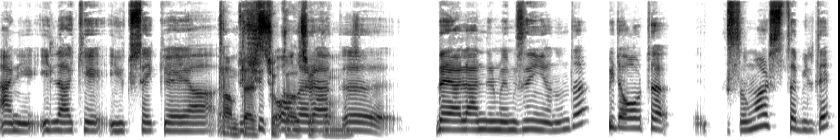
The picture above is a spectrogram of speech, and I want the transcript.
Yani illaki yüksek veya Tam tersi düşük çok alçak olarak e, değerlendirmemizin yanında bir de orta kısım var. Stabilde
